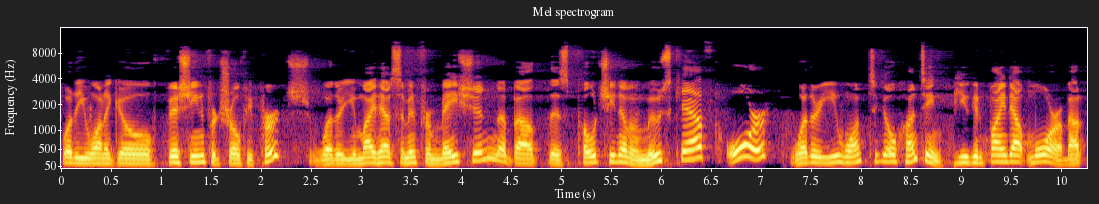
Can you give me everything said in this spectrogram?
Whether you want to go fishing for trophy perch, whether you might have some information about this poaching of a moose calf, or whether you want to go hunting. You can find out more about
